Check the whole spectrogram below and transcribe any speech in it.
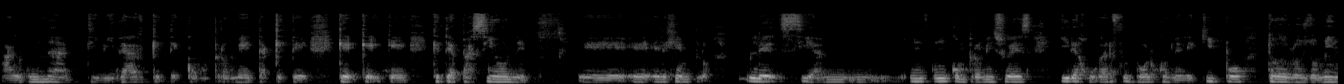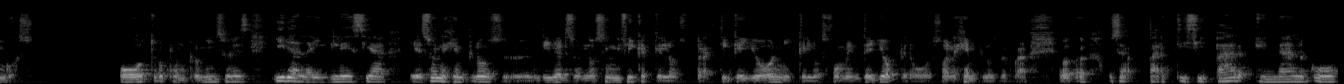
alguna actividad que te comprometa, que te, que, que, que, te apasione. Eh, eh, el ejemplo, si un, compromiso es ir a jugar fútbol con el equipo todos los domingos otro compromiso es ir a la iglesia. Eh, son ejemplos eh, diversos, no significa que los practique yo ni que los fomente yo, pero son ejemplos, ¿verdad? O, sea, participar en algo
